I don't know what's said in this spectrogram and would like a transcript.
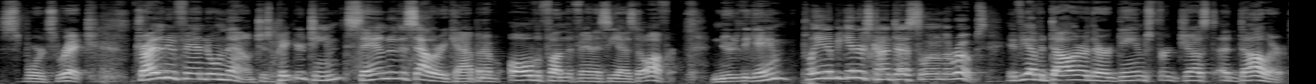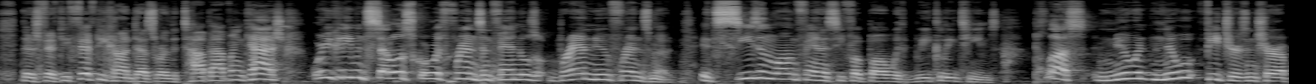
sports rich. Try the new FanDuel now. Just pick your team, stay under the salary cap, and have all the fun that fantasy has to offer. New to the game? Play in a beginner's contest to learn the ropes. If you have a dollar, there are games for just a dollar. There's 50 50 contests where the top half on cash, or you can even settle a score with friends in FanDuel's brand new Friends mode. It's season long fantasy football with weekly teams. Plus, new new features ensure a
